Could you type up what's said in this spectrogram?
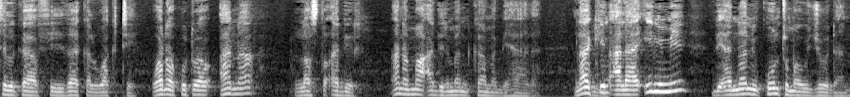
تلك في ذاك الوقت. وأنا كنت أنا لست أدري. أنا ما أدري من قام بهذا. لكن م. على علمي بأنني كنت موجودا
